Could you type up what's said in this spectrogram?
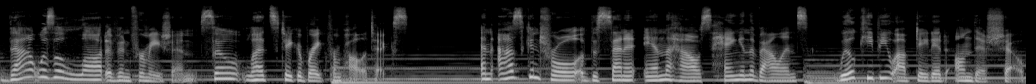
that was a lot of information, so let's take a break from politics. And as control of the Senate and the House hang in the balance, we'll keep you updated on this show.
